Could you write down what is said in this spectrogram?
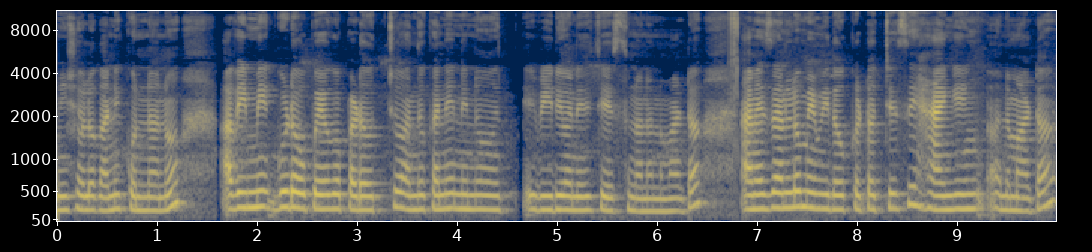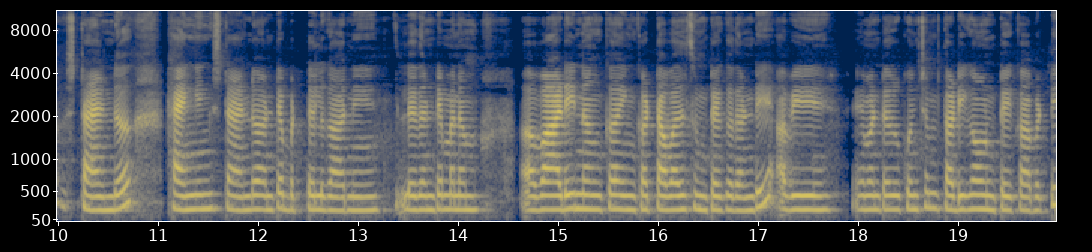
మీషోలో కానీ కొన్నాను. అవి మీకు కూడా ఉపయోగపడవచ్చు. అందుకనే నేను ఈ వీడియో అనేది చేస్తున్నాను అనమాట అమెజాన్లో మేము ఇది ఒకటి వచ్చేసి హ్యాంగింగ్ అనమాట స్టాండ్. హ్యాంగింగ్ స్టాండ్ అంటే బట్టలు కానీ లేదంటే మనం వాడినాక ఇంకా టవల్స్ ఉంటాయి కదండి అవి ఏమంటారు కొంచెం తడిగా ఉంటాయి కాబట్టి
